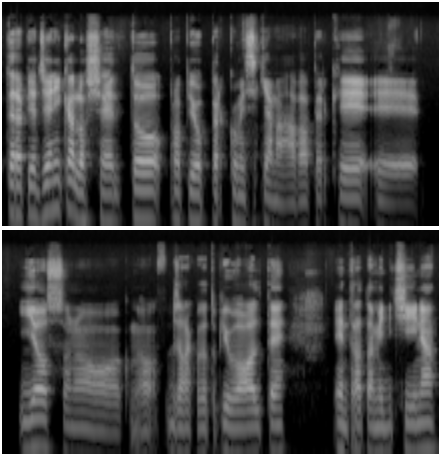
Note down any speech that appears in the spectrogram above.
Terapia genica l'ho scelto proprio per come si chiamava, perché eh, io sono, come ho già raccontato più volte, entrato a medicina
